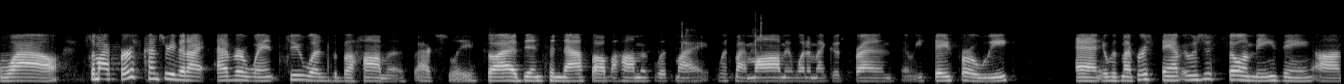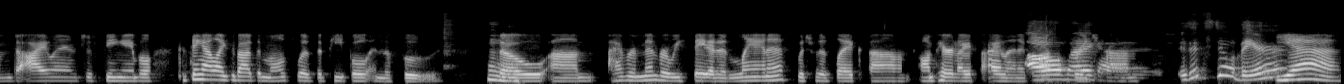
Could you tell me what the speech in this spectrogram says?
Wow. So my first country that I ever went to was the Bahamas, actually. So I had been to Nassau, Bahamas with my with my mom and one of my good friends, and we stayed for a week. And it was my first stamp. It was just so amazing. Um, the islands, just being able. The thing I liked about it the most was the people and the food. Hmm. So um, I remember we stayed at Atlantis, which was like um, on Paradise Island. Oh my god! Is it still there? Yeah,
